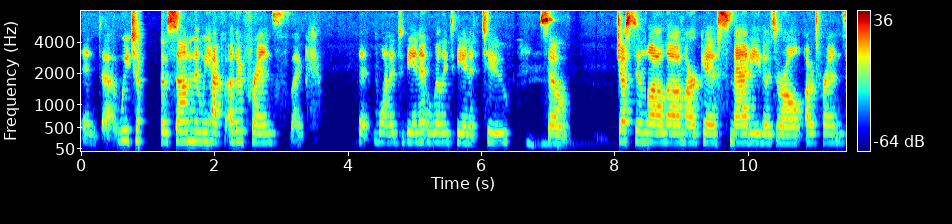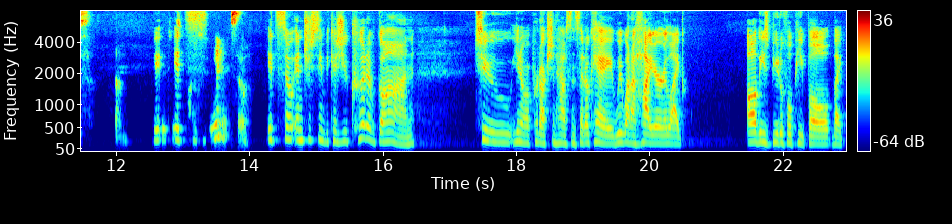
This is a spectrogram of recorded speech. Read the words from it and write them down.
and uh, we chose some, and then we have other friends like that wanted to be in it and willing to be in it too. Mm-hmm. So Justin, Lala, Marcus, Maddie, those are all our friends. Um, it, it's it, so it's so interesting because you could have gone to you know a production house and said, okay, we want to hire like all these beautiful people, like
